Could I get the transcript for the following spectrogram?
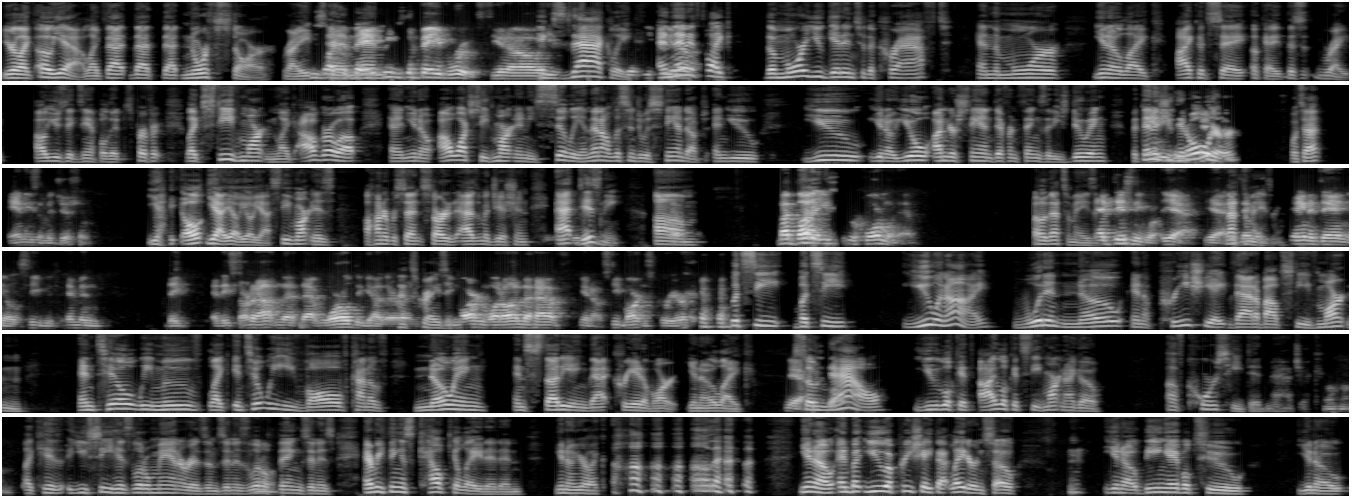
You're like, "Oh yeah, like that that that North Star, right?" He's like and the then Babe, he's the Babe Ruth, you know. He's, exactly. you And know, then it's like the more you get into the craft and the more, you know, like I could say, okay, this is right. I'll use the example that's perfect. Like Steve Martin, like I'll grow up and you know, I'll watch Steve Martin and he's silly and then I'll listen to his stand-ups and you you you know, you'll understand different things that he's doing. But then And as you get older, what's that? and he's a magician. Yeah. Oh, yeah, yeah, yeah, yeah. Steve Martin is 100% started as a magician at Disney. Um, My buddy but- used to perform with him oh, that's amazing. at Disney World. Yeah, yeah. That's amazing. Dana Daniels. He was him and they and they started out in that, that world together. That's and crazy. Steve Martin went on to have you know Steve Martin's career. But see, but see, you and I wouldn't know and appreciate that about Steve Martin until we move like until we evolve kind of knowing and studying that creative art, you know, like yeah. so now you look at I look at Steve Martin I go, of course he did magic. Mhm. like his you see his little mannerisms and his little Mhm. things and his everything is calculated and you know you're like oh, that, you know and but you appreciate that later and so you know being able to you know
